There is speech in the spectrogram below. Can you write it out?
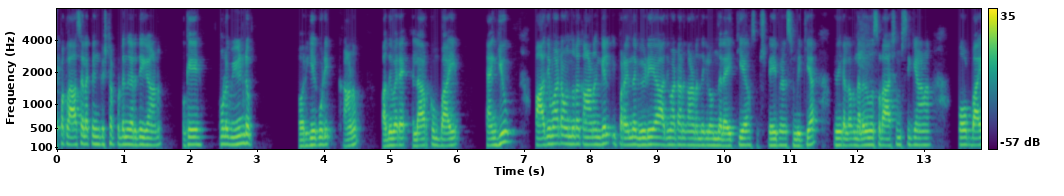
അപ്പോൾ ക്ലാസ്സുകളൊക്കെ നിങ്ങൾക്ക് ഇഷ്ടപ്പെട്ടെന്ന് കരുതുകയാണ്. ഓക്കെ നമ്മൾ വീണ്ടും ഒരിക്കൽ കൂടി കാണും. അതുവരെ എല്ലാവർക്കും ബൈ താങ്ക് യു അപ്പോൾ ആദ്യമായിട്ടാണ് ഒന്നുകൂടെ കാണുമെങ്കിൽ ഈ പറയുന്ന വീഡിയോ ആദ്യമായിട്ടാണ് കാണുന്നതെങ്കിൽ ഒന്ന് ലൈക്ക് ചെയ്യുക സബ്സ്ക്രൈബ് ചെയ്യാൻ ശ്രമിക്കുക. നിങ്ങൾക്ക് എല്ലാവർക്കും നല്ല ദിവസം ആശംസിക്കുകയാണ്. അപ്പോൾ ബൈ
